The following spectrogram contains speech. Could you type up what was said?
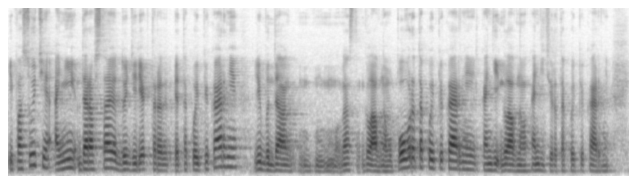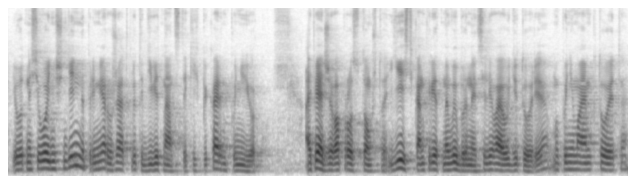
и, по сути, они дорастают до директора такой пекарни, либо до главного повара такой пекарни, конди главного кондитера такой пекарни. И вот на сегодняшний день, например, уже открыто 19 таких пекарен по Нью-Йорку. Опять же, вопрос в том, что есть конкретно выбранная целевая аудитория, мы понимаем, кто это,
